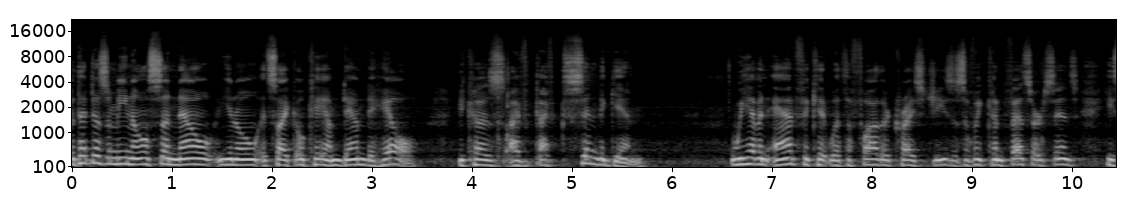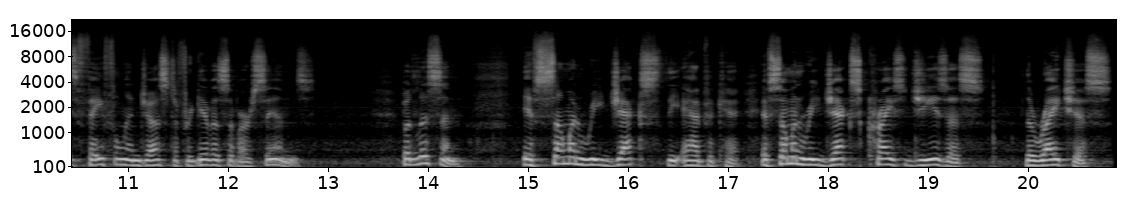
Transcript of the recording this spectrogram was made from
But that doesn't mean all of a sudden now, you know, it's like, okay, I'm damned to hell because I've, I've sinned again. We have an advocate with the Father, Christ Jesus. If we confess our sins, He's faithful and just to forgive us of our sins. But listen, if someone rejects the advocate, if someone rejects Christ Jesus, the righteous,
